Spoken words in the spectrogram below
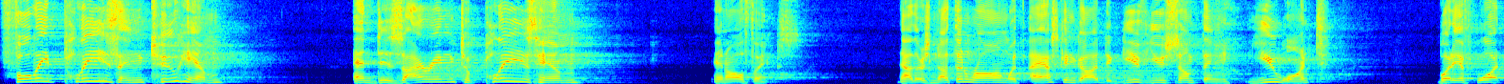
fully pleasing to Him and desiring to please Him in all things. Now, there's nothing wrong with asking God to give you something you want, but if what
